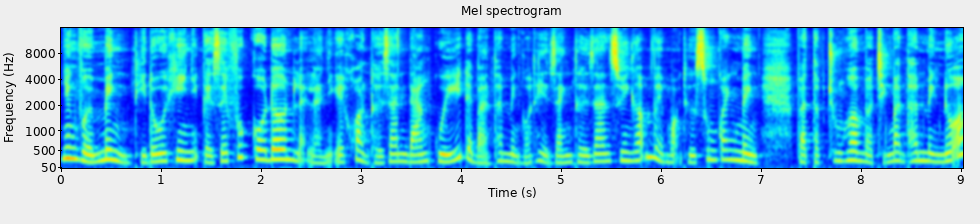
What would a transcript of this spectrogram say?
Nhưng với mình thì đôi khi những cái giây phút cô đơn lại là những cái khoảng thời gian đáng quý để bản thân mình có thể dành thời gian suy ngẫm về mọi thứ xung quanh mình và tập trung hơn vào chính bản thân mình nữa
